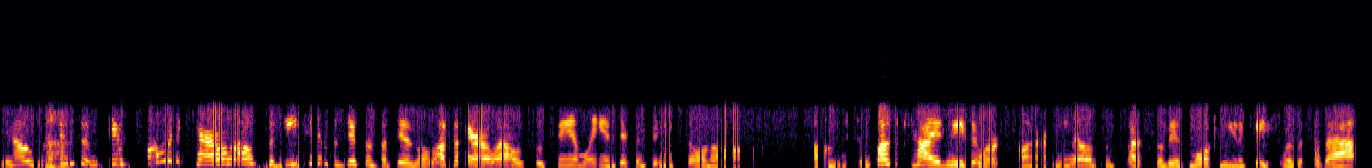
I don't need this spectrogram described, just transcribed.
You know, Uh-huh. there's, there's so many parallels. The details are different, but there's a lot of parallels with family and different things going on. Um, she hired me to work on our emails and stuff, so there's more communication with it for that.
